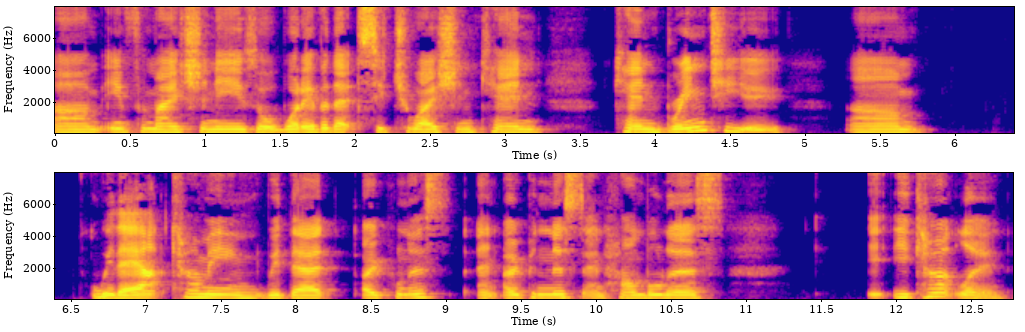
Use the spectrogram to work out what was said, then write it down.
um, information is or whatever that situation can can bring to you um, without coming with that openness and openness and humbleness, you can't learn.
